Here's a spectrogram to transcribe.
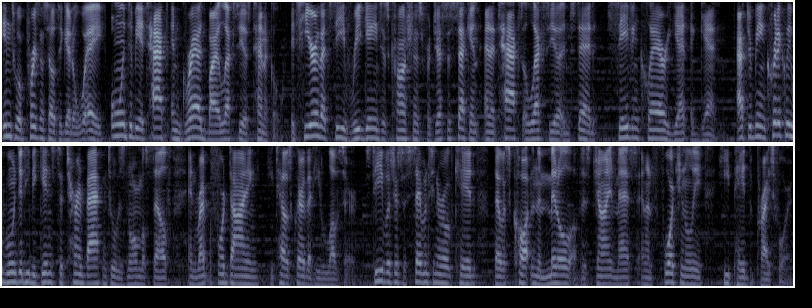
into a prison cell to get away, only to be attacked and grabbed by Alexia's tentacle. It's here that Steve regains his consciousness for just a second and attacks Alexia instead, saving Claire yet again. After being critically wounded, he begins to turn back into his normal self, and right before dying, he tells Claire that he loves her. Steve was just a 17 year old kid that was caught in the middle of this giant mess, and unfortunately, he paid the price for it.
